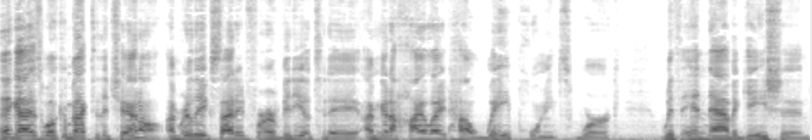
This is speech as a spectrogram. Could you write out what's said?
Hey guys, welcome back to the channel. I'm really excited for our video today. I'm gonna highlight how waypoints work within navigation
